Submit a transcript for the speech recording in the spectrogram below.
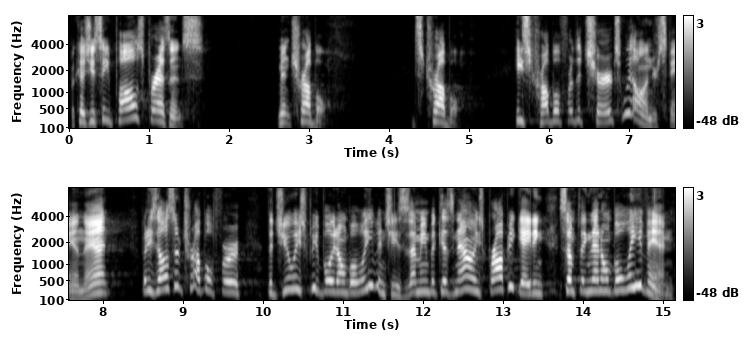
Because you see, Paul's presence meant trouble. It's trouble. He's trouble for the church. We all understand that. But he's also trouble for the Jewish people who don't believe in Jesus. I mean, because now he's propagating something they don't believe in.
